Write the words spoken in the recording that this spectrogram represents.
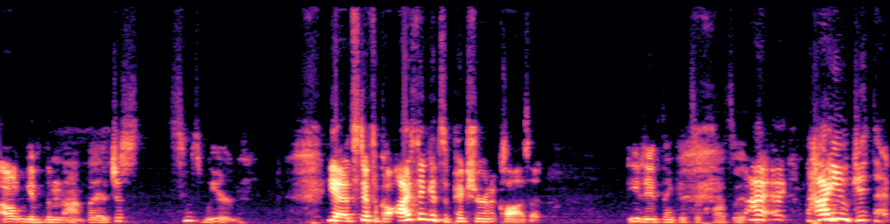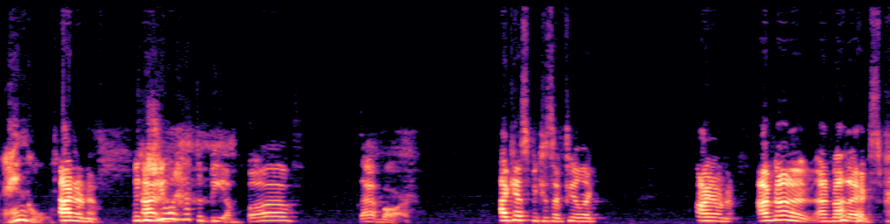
I'll give them that, but it just seems weird. yeah it's difficult i think it's a picture in a closet You do think it's a closet. i How I, do you get that angle? I, I don't know Because I- you would have to be above that bar. i guess because i feel like i don't know i'm not a i'm not an expert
